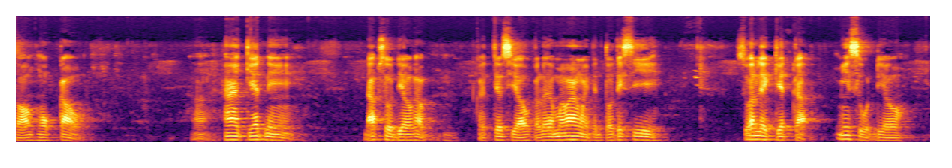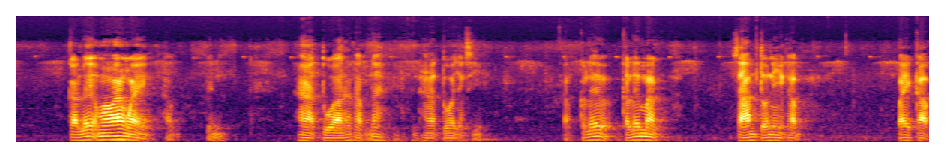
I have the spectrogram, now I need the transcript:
สองหกเก้าห้าเจ็ดนี่ดับสูตรเดียวครับก็เจอเสียวก็เลยมาว่างไว้เป็นตัวที่สี่ส่วนเลขเจ็ดก็มีสูตรเดียว ก็เลยเอามาว่างไว้ครับ เป็นหาตัวนะครับนะเป็นหาตัวอย่างสี่ครับก็เลยก็เลยมาสามตัวนี้ครับ ไปกับ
